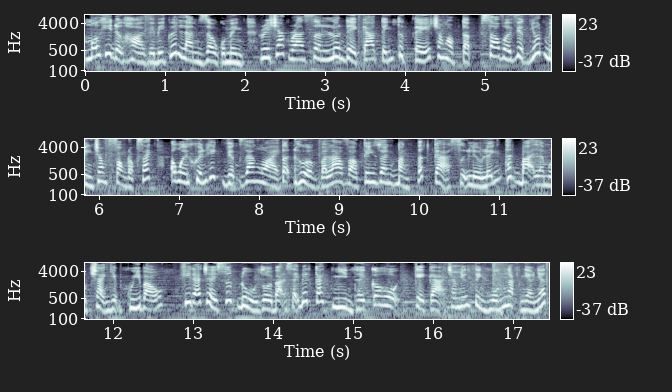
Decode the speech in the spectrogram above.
Mỗi khi được hỏi về bí quyết làm giàu của mình, Richard Branson luôn đề cao tính thực tế trong học tập. So với việc nhốt mình trong phòng đọc sách, ông ấy khuyến khích việc ra ngoài, tận hưởng và lao vào kinh doanh bằng tất cả sự liều lĩnh. Thất bại là một trải nghiệm quý báu. Khi đã chảy sức đủ rồi bạn sẽ biết cách nhìn thấy cơ hội, kể cả trong những tình huống ngặt nghèo nhất.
